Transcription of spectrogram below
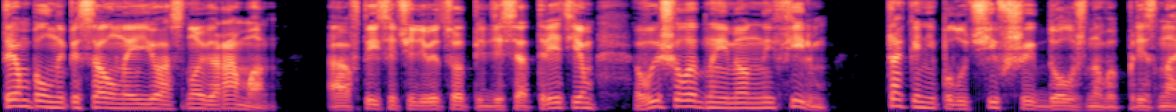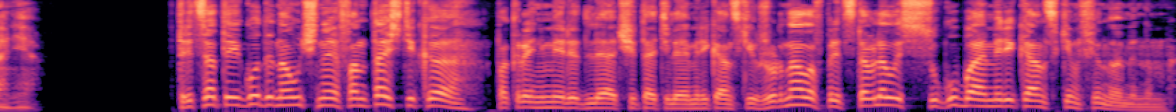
Темпл написал на ее основе роман, а в 1953 вышел одноименный фильм — так и не получивший должного признания. В 30-е годы научная фантастика, по крайней мере для читателей американских журналов, представлялась сугубо американским феноменом.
